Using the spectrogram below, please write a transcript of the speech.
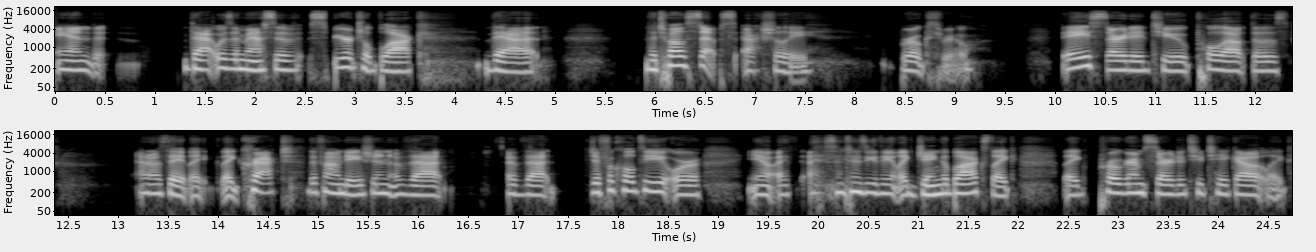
and that was a massive spiritual block that the 12 steps actually broke through. They started to pull out those I don't know if they like like cracked the foundation of that of that difficulty or you know, I, I sometimes you can think like Jenga blocks, like like programs started to take out like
